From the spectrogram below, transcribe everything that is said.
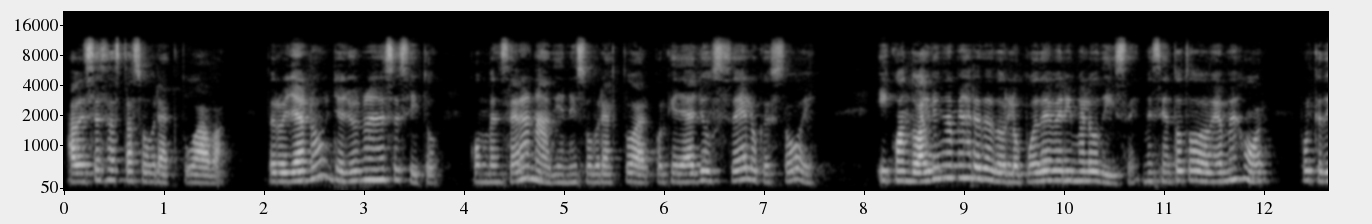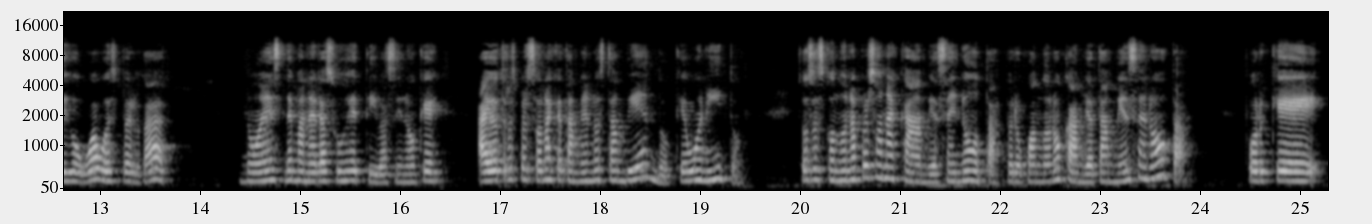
A veces hasta sobreactuaba, pero ya no, ya yo no necesito convencer a nadie ni sobreactuar, porque ya yo sé lo que soy. Y cuando alguien a mi alrededor lo puede ver y me lo dice, me siento todavía mejor porque digo, wow, es verdad. No es de manera subjetiva, sino que hay otras personas que también lo están viendo. Qué bonito. Entonces, cuando una persona cambia, se nota, pero cuando no cambia, también se nota, porque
